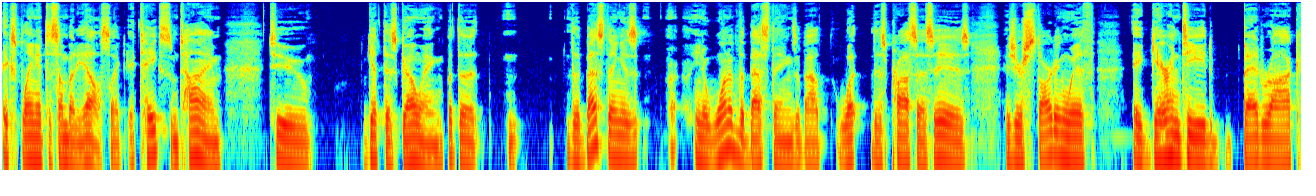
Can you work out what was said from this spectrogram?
explain it to somebody else. Like it takes some time to get this going, but the the best thing is uh, you know one of the best things about what this process is is you're starting with a guaranteed bedrock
